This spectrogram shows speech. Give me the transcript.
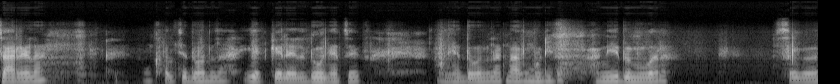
साऱ्याला. खालच्या दोनला एक केलेलं दोन आणि या दोनला नागमोडी आणि इथून वर सगळं.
